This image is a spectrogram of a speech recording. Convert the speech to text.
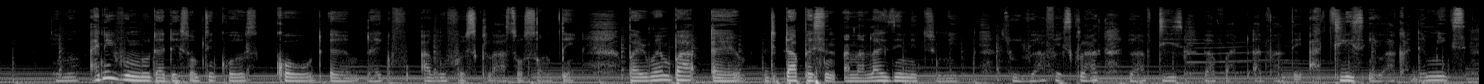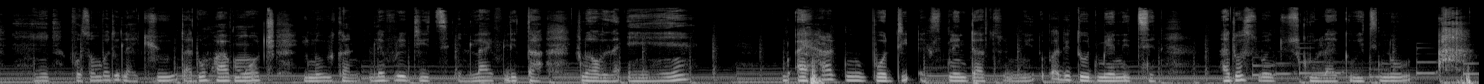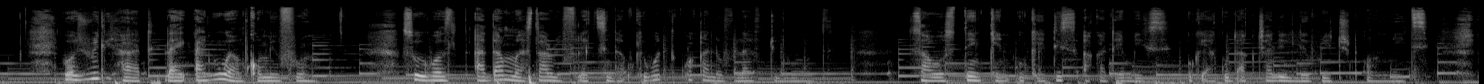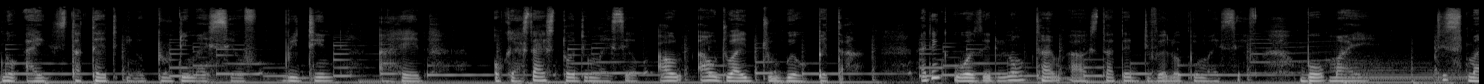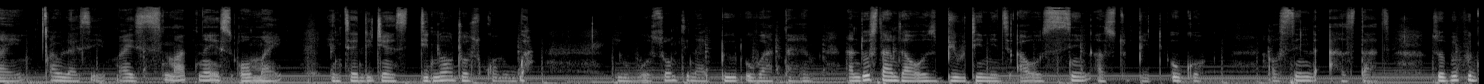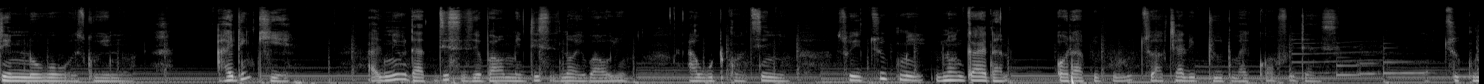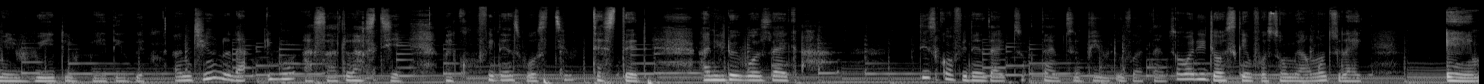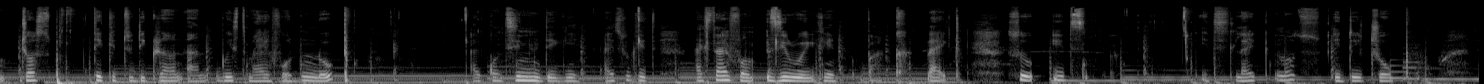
You know, I didn't even know that there's something called called um, like having first class or something. But I remember um, that person analyzing it to me. So if you have first class, you have this, you have advantage at least in your academics. Uh, for somebody like you that don't have much, you know, you can leverage it in life later. You know, I was like, eh. I had nobody explain that to me. Nobody told me anything. I just went to school like with no. Ah, it was really hard. Like I know where I'm coming from. So it was at that moment I started reflecting that okay, what what kind of life do you want? So I was thinking, okay, this academics, okay, I could actually leverage on it. You know, I started, you know, building myself, reading ahead. Okay, I started studying myself. How how do I do well better? I think it was a long time I started developing myself, but my this my how will I say my smartness or my intelligence did not just come back. It was something I built over time, and those times I was building it, I was seen as stupid. Oh God, I was seen as that. So people didn't know what was going on. I didn't care. I knew that this is about me. This is not about you. I would continue. So it took me longer than other people to actually build my confidence. It took me really, really well. And do you know that even as at last year, my confidence was still tested. And you know, it was like ah, this confidence I took time to build over time. Somebody just came for somewhere. I want to like um just take it to the ground and waste my effort. Nope. I continued again. I took it. I started from zero again back. Like so it's it's like not a day job.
